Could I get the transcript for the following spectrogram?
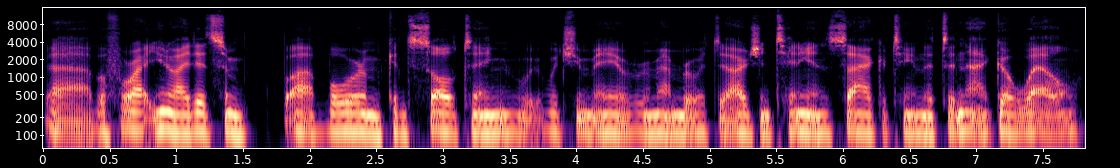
Uh, before I, you know, I did some uh, boredom consulting, which you may remember with the Argentinian soccer team that did not go well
